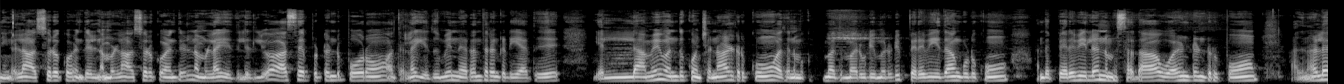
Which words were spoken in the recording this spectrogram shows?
நீங்கள்லாம் அசுர குழந்தைகள் நம்மளாம் அசுர குழந்தைகள் நம்மளாம் எதுல எதுலையோ ஆசைப்பட்டு போகிறோம் அதெல்லாம் எதுவுமே நிரந்தரம் கிடையாது. எல்லாமே வந்து கொஞ்ச நாள் இருக்கும். அது நமக்கு அது மறுபடியும் மறுபடியும் பிறவி தான் கொடுக்கும். அந்த பிறவியில் நம்ம சதா வாழ்ந்துட்டு இருப்போம் அதனால்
